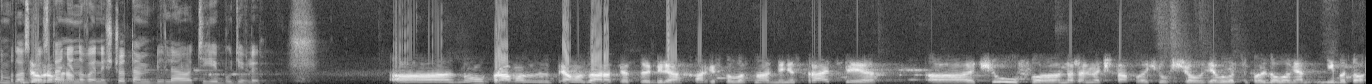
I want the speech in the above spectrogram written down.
нам, будь ласка, Доброго останні ранку. новини. Що там біля тієї будівлі? А, ну, прямо, прямо зараз я стою біля Харківської обласної адміністрації. А, чув, на жаль, не читав, але чув, що з'явилося повідомлення, нібито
